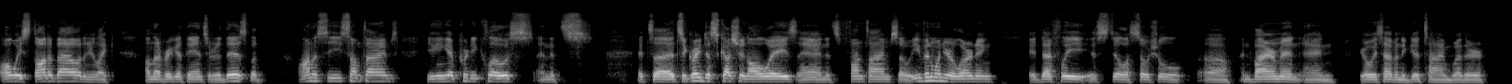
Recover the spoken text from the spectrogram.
always thought about, and you're like, I'll never get the answer to this. But honestly, sometimes you can get pretty close, and it's it's a it's a great discussion always, and it's fun time. So even when you're learning, it definitely is still a social uh, environment, and you're always having a good time. Whether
